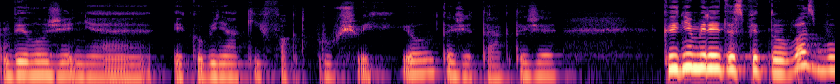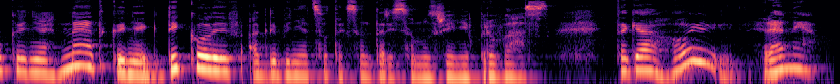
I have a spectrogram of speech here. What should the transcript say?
vyloženě jakoby nějaký fakt průšvih, jo, takže tak, takže klidně mi dejte zpětnou vazbu, klidně hned, klidně kdykoliv a kdyby něco, tak jsem tady samozřejmě pro vás. Tak ahoj, Rania.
